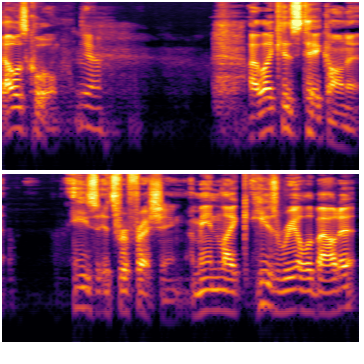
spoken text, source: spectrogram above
That was cool. yeah. I like his take on it. He's it's refreshing. I mean, like he's real about it.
